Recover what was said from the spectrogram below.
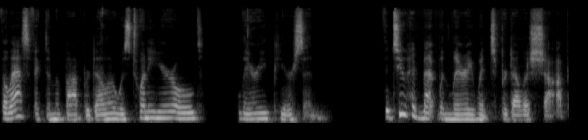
The last victim of Bob Berdella was 20 year old Larry Pearson. The two had met when Larry went to Berdella's shop.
